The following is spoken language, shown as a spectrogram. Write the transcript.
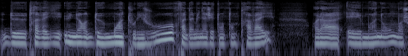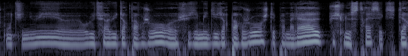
de travailler une heure de moins tous les jours, enfin d'aménager ton temps de travail. Voilà, et moi non, moi je continuais, euh, au lieu de faire 8 heures par jour, euh, je faisais mes 10 heures par jour, j'étais pas malade, plus le stress, etc.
